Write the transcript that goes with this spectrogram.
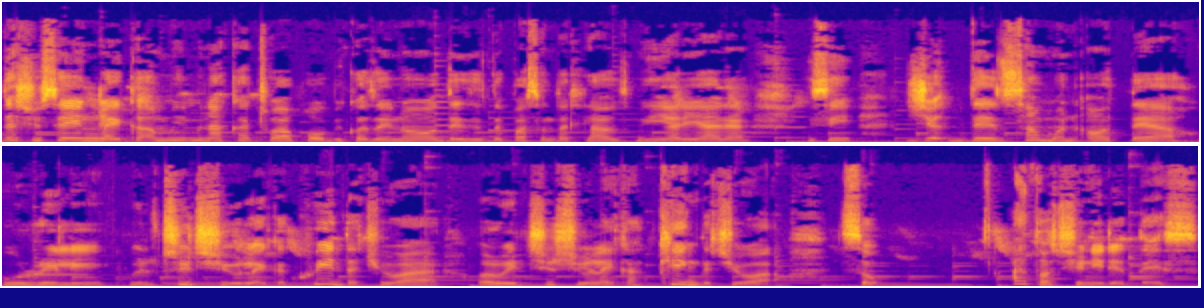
That you're saying like ah, I'm hapo because I know this is the person that loves me, yada yada. You see, ju- there's someone out there who really will treat you like a queen that you are, or will treat you like a king that you are. So, I thought you needed this.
